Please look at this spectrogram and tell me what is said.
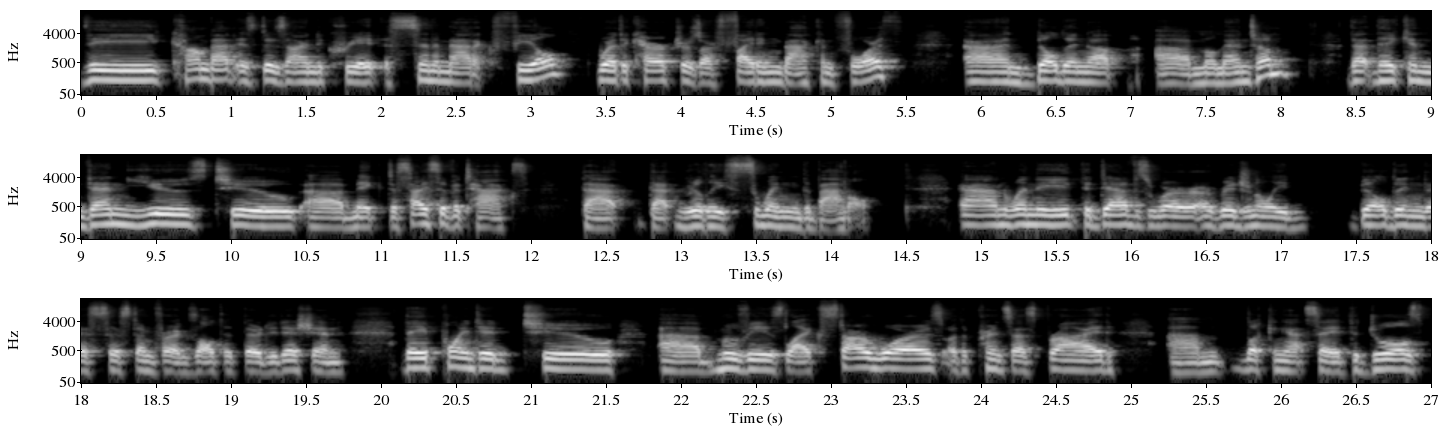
the combat is designed to create a cinematic feel where the characters are fighting back and forth and building up uh, momentum that they can then use to uh, make decisive attacks that that really swing the battle. And when the the devs were originally building this system for Exalted Third Edition, they pointed to uh, movies like Star Wars or The Princess Bride, um, looking at say the duels,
